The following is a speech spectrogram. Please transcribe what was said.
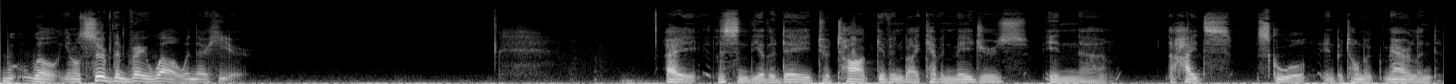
will, you know, serve them very well when they're here. I listened the other day to a talk given by Kevin Majeres in uh, the Heights School in Potomac, Maryland.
